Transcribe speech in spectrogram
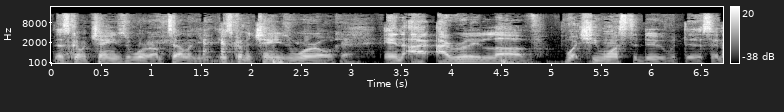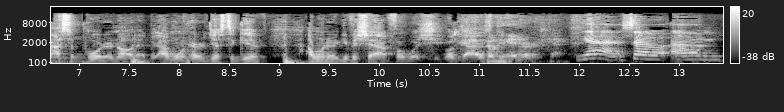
that's going to change the world. I'm telling you, it's going to change the world. Okay. And I, I really love what she wants to do with this, and I support her and all that. But I want her just to give, I want her to give a shout out for what she, what God has Go given ahead. her. Yeah. So, um,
